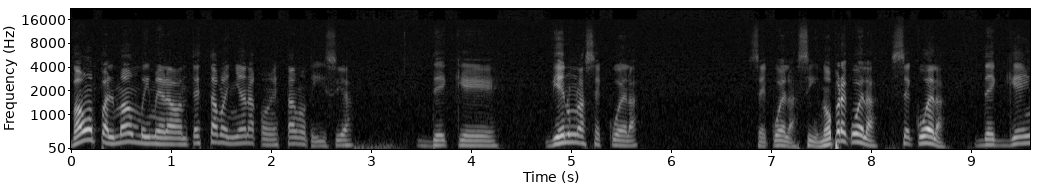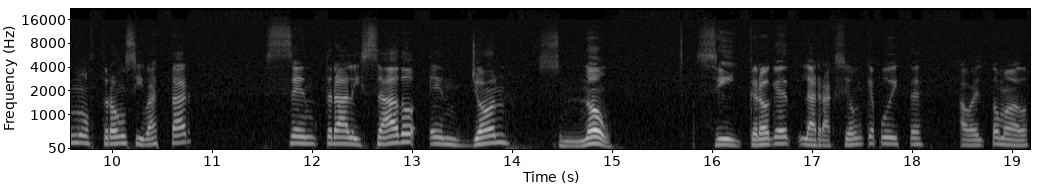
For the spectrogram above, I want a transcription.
vamos para el mambo. Y me levanté esta mañana con esta noticia de que viene una secuela. Secuela, sí, no precuela, secuela de Game of Thrones y va a estar centralizado en Jon Snow. Sí, creo que la reacción que pudiste haber tomado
